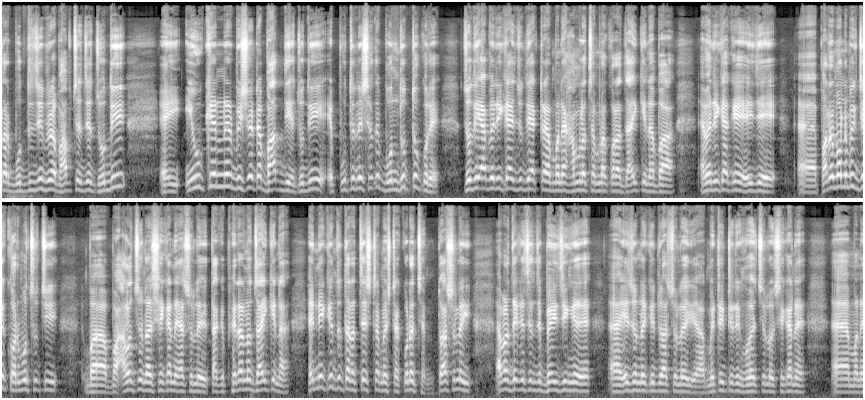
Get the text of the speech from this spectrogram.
তার বুদ্ধিজীবীরা ভাবছে যে যদি এই ইউক্রেনের বিষয়টা বাদ দিয়ে যদি পুতিনের সাথে বন্ধুত্ব করে, যদি আমেরিকায় যদি একটা মানে হামলা চামলা করা যায় কিনা বা আমেরিকাকে এই যে পারমাণবিক যে কর্মসূচি বা আলোচনা সেখানে আসলে তাকে ফেরানো যায় কি না এ নিয়ে কিন্তু তারা চেষ্টা মেষ্টা করেছেন। তো আসলেই আমরা দেখেছেন যে বেইজিংয়ে এই জন্য কিন্তু আসলে মিটিং হয়েছিল। সেখানে মানে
